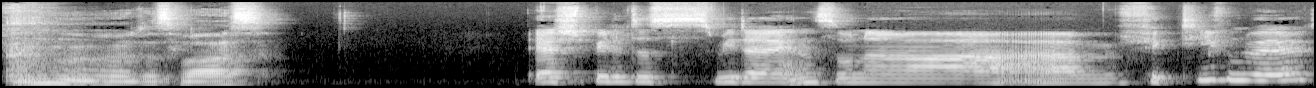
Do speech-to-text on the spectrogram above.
das war's. Er spielt es wieder in so einer ähm, fiktiven Welt.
